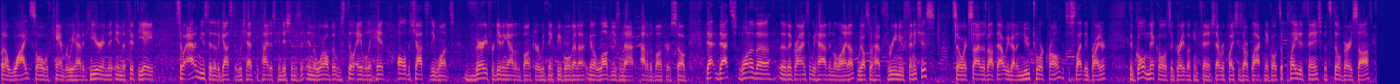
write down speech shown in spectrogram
but a wide sole with camber. We have it here in the in the 58 so Adam used it at Augusta, which has the tightest conditions in the world, but was still able to hit all the shots that he wants. Very forgiving out of the bunker. We think people are gonna gonna love using that out of the bunker. So that that's one of the, the, the grinds that we have in the lineup. We also have three new finishes, so we're excited about that. We've got a new Tour Chrome, which is slightly brighter. The gold nickel is a great looking finish. That replaces our black nickel. It's a plated finish, but still very soft.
